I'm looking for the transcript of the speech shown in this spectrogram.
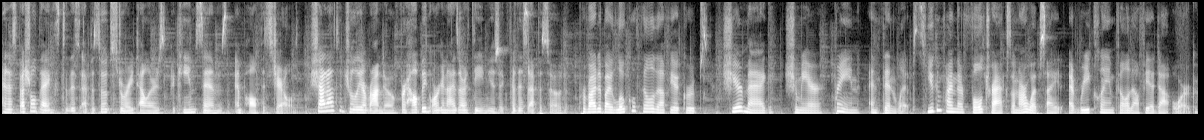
And a special thanks to this episode's storytellers, Akeem Sims and Paul Fitzgerald. Shout out to Julia Rondo for helping organize our theme music for this episode, provided by local Philadelphia groups Sheer Mag, Shamir, Preen, and Thin Lips. You can find their full tracks on our website at reclaimphiladelphia.org.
